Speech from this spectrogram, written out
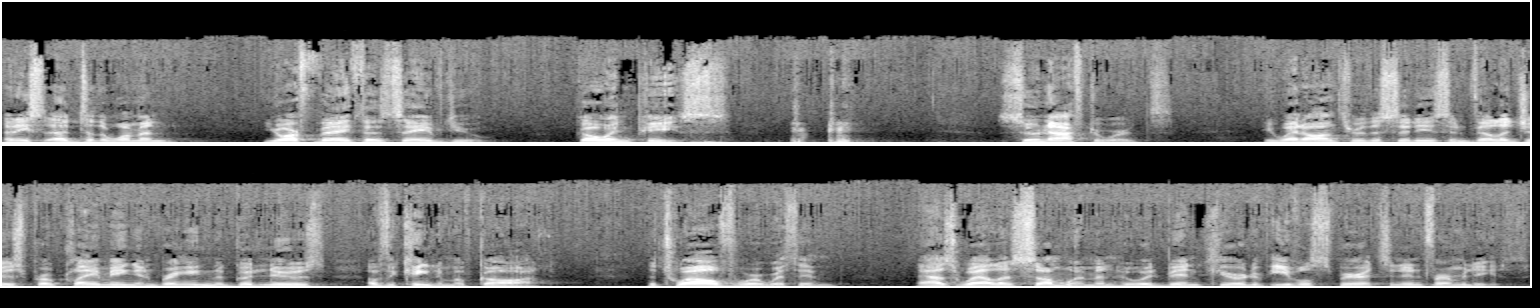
And he said to the woman, Your faith has saved you. Go in peace. Soon afterwards, he went on through the cities and villages, proclaiming and bringing the good news of the kingdom of God. The twelve were with him as well as some women who had been cured of evil spirits and infirmities.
